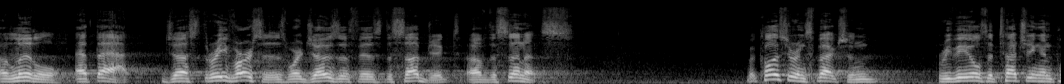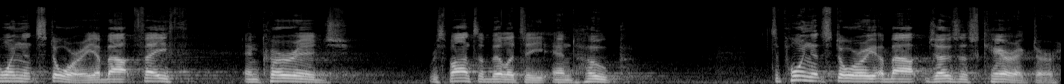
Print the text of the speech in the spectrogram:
a little at that. Just three verses where Joseph is the subject of the sentence. But closer inspection reveals a touching and poignant story about faith and courage, responsibility and hope. It's a poignant story about Joseph's character,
